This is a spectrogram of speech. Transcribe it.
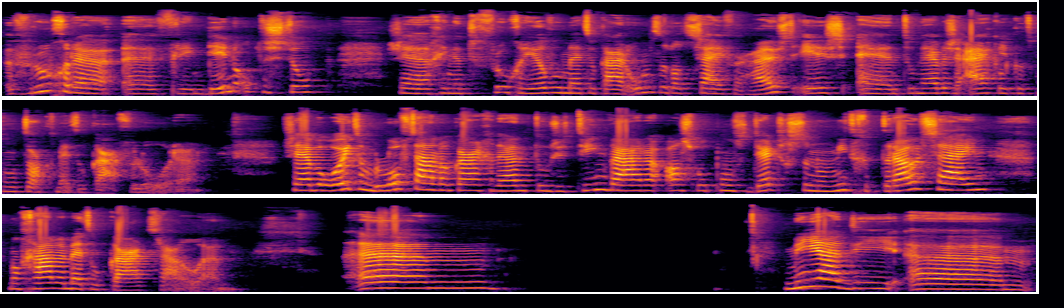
vroegere uh, vriendin op de stoep. Ze gingen vroeger heel veel met elkaar om totdat zij verhuisd is. En toen hebben ze eigenlijk het contact met elkaar verloren. Ze hebben ooit een belofte aan elkaar gedaan toen ze tien waren. Als we op ons dertigste nog niet getrouwd zijn, dan gaan we met elkaar trouwen. Um, Mia die um,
